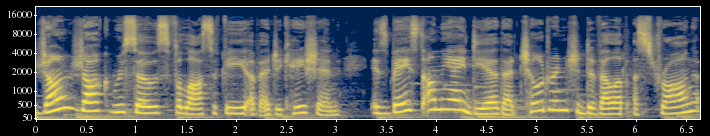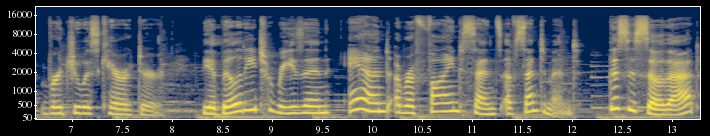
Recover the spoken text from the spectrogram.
Jean Jacques Rousseau's philosophy of education is based on the idea that children should develop a strong, virtuous character, the ability to reason, and a refined sense of sentiment. This is so that,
